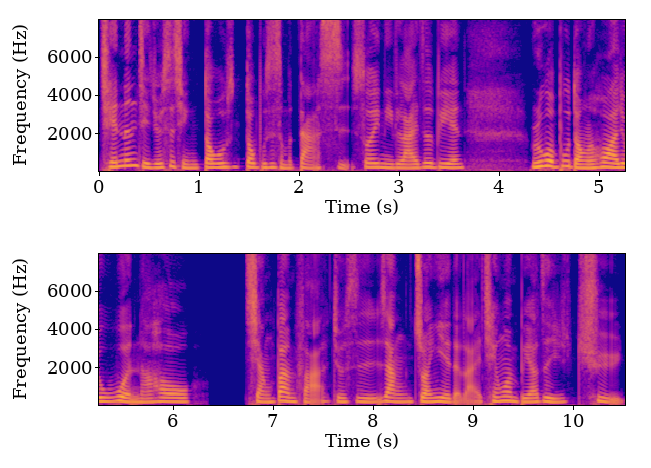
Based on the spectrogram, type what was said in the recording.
钱能解决事情都都不是什么大事，所以你来这边如果不懂的话就问，然后想办法就是让专业的来，千万不要自己去。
